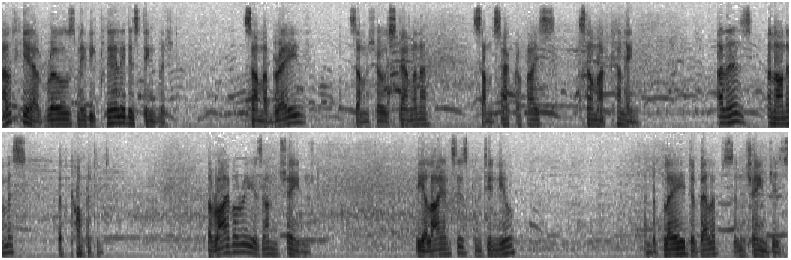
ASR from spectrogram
Out here, roles may be clearly distinguished. Some are brave, some show stamina, some sacrifice, some are cunning. Others, anonymous, but competent. The rivalry is unchanged. The alliances continue, and the play develops and changes.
